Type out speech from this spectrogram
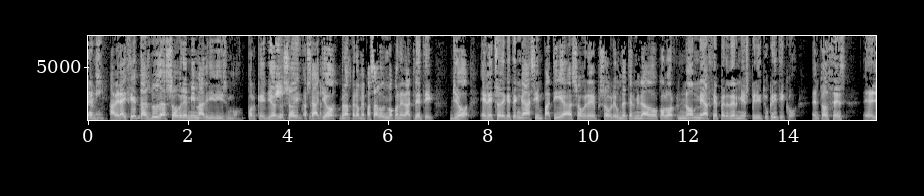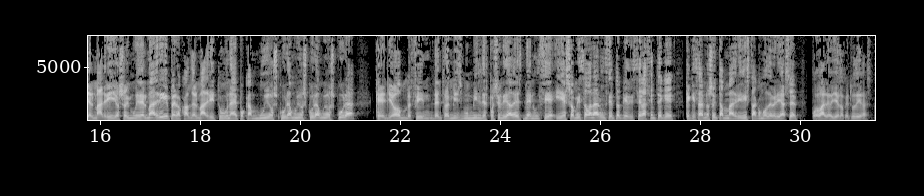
A ver, hay ciertas dudas sobre mi madridismo, porque yo Sí. no soy, o sea, yo, no, pero me pasa lo mismo con el Athletic. Yo, el hecho de que tenga simpatía sobre, sobre un determinado color no me hace perder mi espíritu crítico. Entonces, eh, y el Madrid, yo soy muy del Madrid, pero cuando el Madrid tuvo una época muy oscura, muy oscura, muy oscura, que yo, en fin, dentro de mis humildes posibilidades, denuncié. Y eso me hizo ganar un cierto que dice la gente que, que quizás no soy tan madridista como debería ser. Pues vale, oye, lo que tú digas.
